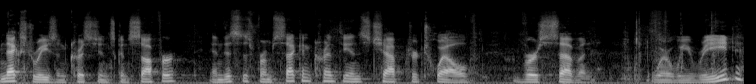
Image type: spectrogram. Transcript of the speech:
Next reason Christians can suffer, and this is from 2 Corinthians chapter 12, verse 7 where we read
